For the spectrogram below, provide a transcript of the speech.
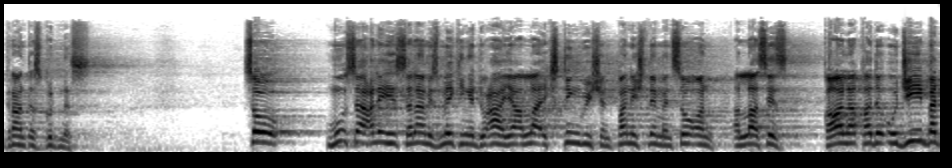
Grant us goodness. So, Musa alayhi salam is making a dua, Ya Allah, extinguish and punish them and so on. Allah says, قال قد أجيبت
